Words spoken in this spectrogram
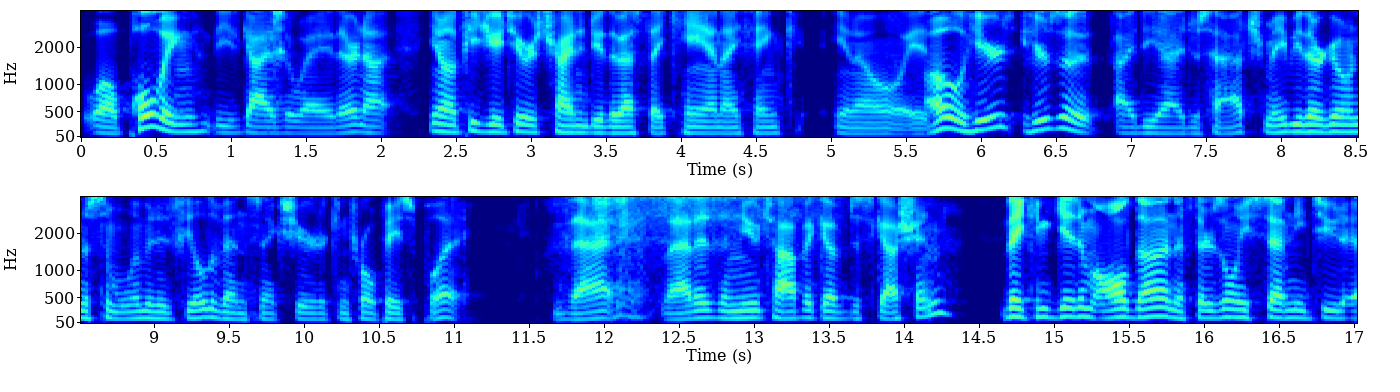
well, pulling these guys away. They're not, you know, the PGA Tour is trying to do the best they can. I think, you know, it, Oh, here's here's a idea I just hatched. Maybe they're going to some limited field events next year to control pace of play. that that is a new topic of discussion. They can get them all done. If there's only 72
